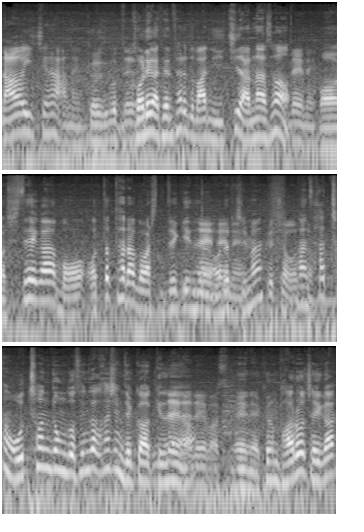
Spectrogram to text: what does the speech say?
나와 있지는 않아요. 그리고 뭐 네. 거래가 된 사례도 많이 있지 않아서 네네. 뭐 시세가 뭐 어떻다라고 말씀드리기는 네네네. 어렵지만 그쵸, 그쵸. 한 4천, 5천 정도 생각하시면 될 것 같긴 해요. 네네 맞습니다. 네네. 그럼 바로 저희가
